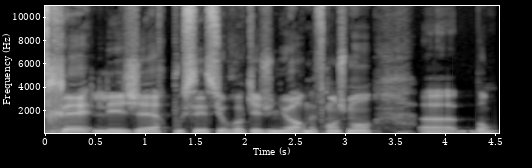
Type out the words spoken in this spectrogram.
très légère poussée sur Roquet Junior. Mais franchement, euh, bon,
